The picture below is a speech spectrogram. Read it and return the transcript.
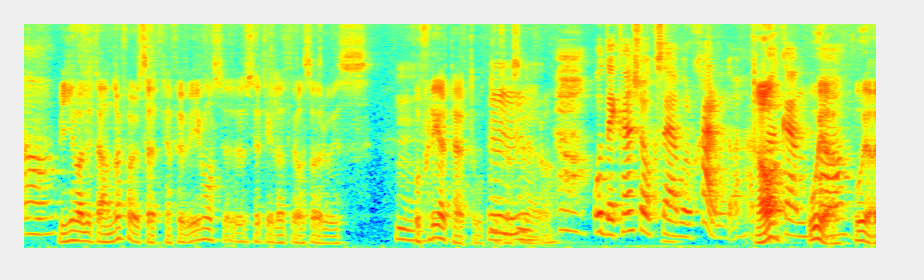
Ja. Vi har lite andra förutsättningar för vi måste se till att vi har service Mm. på fler tätorter så att Mm. Och det kanske också är vår skärm då? Att Ja, man kan, oh ja, oh ja.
